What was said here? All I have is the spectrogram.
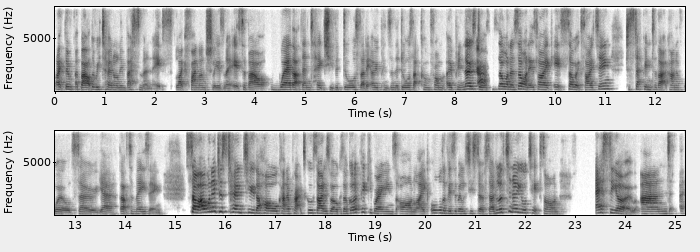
like the about the return on investment it's like financially isn't it? It's about where that then takes you the doors that it opens and the doors that come from opening those doors and so on and so on. It's like it's so exciting to step into that kind of world. So yeah that's amazing. So i want to just turn to the whole kind of practical side as well because i've got to pick your brains on like all the visibility stuff. So i'd love to know your tips on SEO and uh,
